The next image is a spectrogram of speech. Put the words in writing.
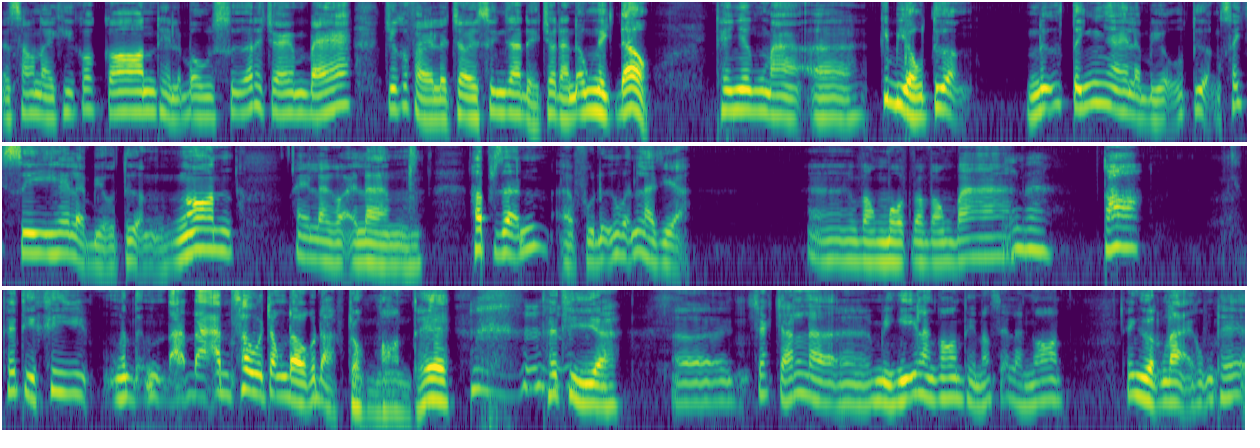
Để sau này khi có con thì là bầu sữa để cho em bé chứ có phải là trời sinh ra để cho đàn ông nghịch đâu. Thế nhưng mà uh, cái biểu tượng nữ tính hay là biểu tượng sexy hay là biểu tượng ngon hay là gọi là hấp dẫn ở phụ nữ vẫn là gì ạ? À, vòng 1 và vòng 3 vâng. to thế thì khi đã, đã ăn sâu trong đầu cái đảo trồng ngon thế. Thế thì uh, chắc chắn là mình nghĩ là ngon thì nó sẽ là ngon. Thế ngược lại cũng thế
